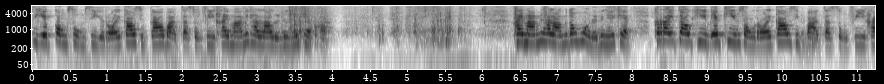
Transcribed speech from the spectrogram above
CF กล่องสุ่ม 499 บาทจะส่งฟรี ใครมาไม่ทันเราเดี๋ยวดึงให้แคปค่ะ ใครมาไม่ทันเราไม่ต้องห่วงเดี๋ยวดึงให้แคป ใครจะเอาครีม F ครีม 290 บาทจะส่งฟรี ใคร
